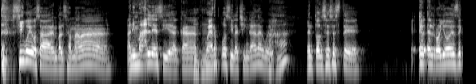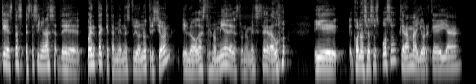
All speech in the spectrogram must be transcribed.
sí, güey, o sea, embalsamaba animales y acá cuerpos y la chingada, güey. Ajá. Entonces, este, el, el rollo es de que esta, esta señora se- de, cuenta que también estudió nutrición y luego gastronomía, y de gastronomía se graduó. Y conoció a su esposo, que era mayor que ella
